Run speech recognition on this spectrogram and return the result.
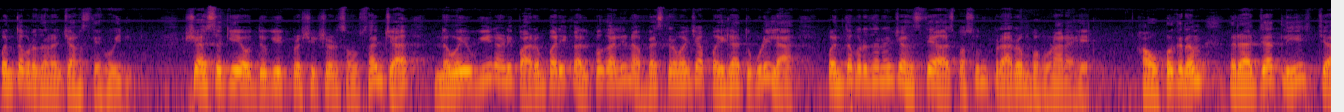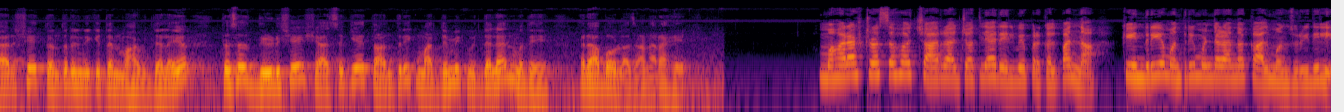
पंतप्रधानांच्या हस्ते होईल. शासकीय औद्योगिक प्रशिक्षण संस्थांच्या नवयुगीन आणि पारंपरिक अल्पकालीन अभ्यासक्रमांच्या पहिल्या तुकडीला पंतप्रधानांच्या हस्ते आजपासून प्रारंभ होणार आहे. हा उपक्रम राज्यातली चारशे तंत्रनिकेतन महाविद्यालयं तसंच दीडशे शासकीय तांत्रिक माध्यमिक विद्यालयांमध्ये राबवला जाणार आहे. महाराष्ट्रासह चार राज्यातल्या रेल्वे प्रकल्पांना केंद्रीय मंत्रिमंडळानं काल मंजुरी दिली.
